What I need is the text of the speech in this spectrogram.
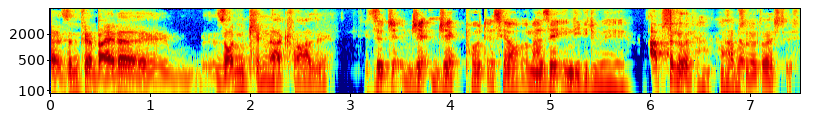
äh, sind wir beide äh, Sonnenkinder quasi. Diese Jackpot ist ja auch immer sehr individuell. Absolut, also, absolut richtig.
